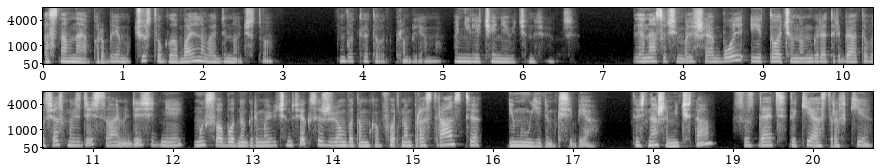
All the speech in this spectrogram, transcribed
Основная проблема — чувство глобального одиночества. Вот это вот проблема, а не лечение ВИЧ-инфекции для нас очень большая боль. И то, о чем нам говорят ребята, вот сейчас мы здесь с вами 10 дней, мы свободно говорим о ВИЧ-инфекции, живем в этом комфортном пространстве, и мы уедем к себе. То есть наша мечта — создать такие островки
